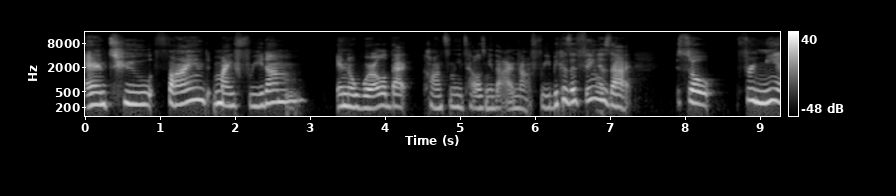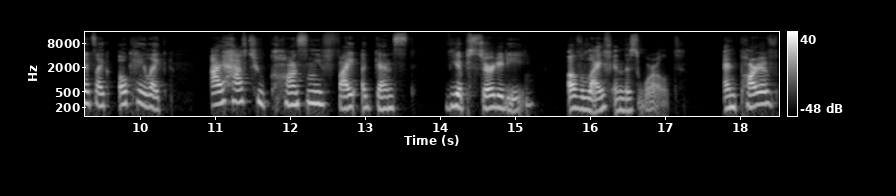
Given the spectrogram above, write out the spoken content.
and to find my freedom in a world that constantly tells me that I'm not free. Because the thing is that, so for me, it's like, okay, like I have to constantly fight against the absurdity of life in this world. And part of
